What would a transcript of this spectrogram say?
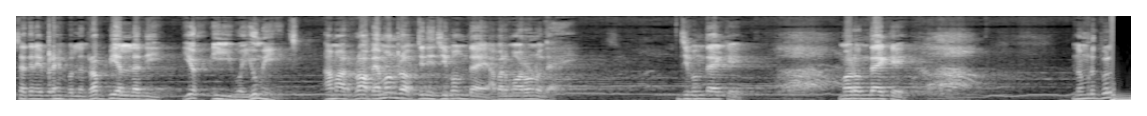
সৈয়দিন ইব্রাহিম বললেন, রব্বি আল্লাদি ইউমিত। আমার রব এমন রব যিনি জীবন দেয়, আবার মরণও দেয়। জীবন দেয় কে? মরণ দেয় কে? নমরুদ বলে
